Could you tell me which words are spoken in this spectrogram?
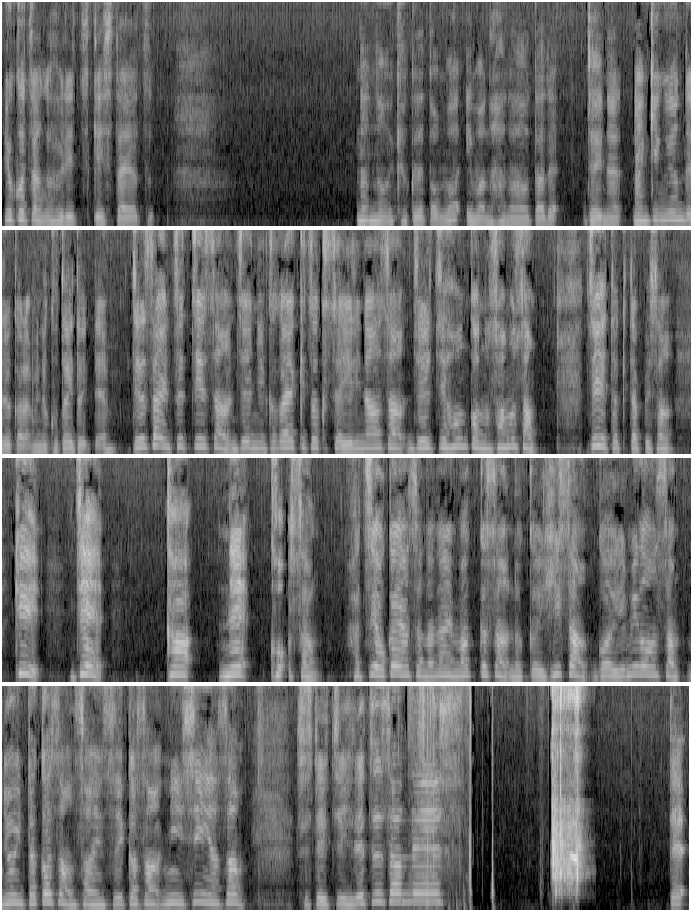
横ちゃんが振り付けしたやつ何の曲だと思う今の鼻歌でじゃあ今ランキング読んでるからみんな答えといて13位つっちーさん12位輝き属性ゆりなおさん11位香港のサムさん10位ときたぴさん9位 J かねこさん8位岡山さん7位マックさん6位ひさん5位ゆみごんさん4位たかさん3位すいかさん2位しんやさんそして1位ひでつーさんです。で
